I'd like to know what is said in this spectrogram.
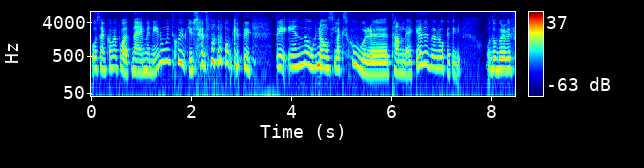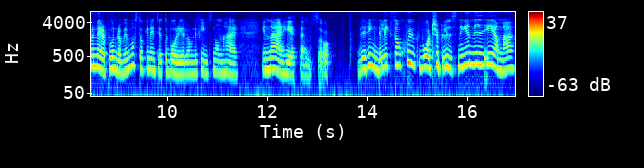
och sen kom jag på att nej men det är nog inte sjukhuset man åker till. Det är nog någon slags jourtandläkare vi behöver åka till. Och då började vi fundera på undra om vi måste åka ner till Göteborg eller om det finns någon här i närheten. Så vi ringde liksom sjukvårdsupplysningen i ena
